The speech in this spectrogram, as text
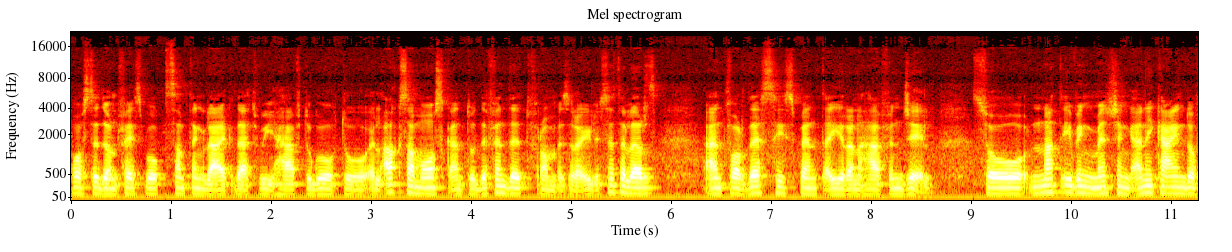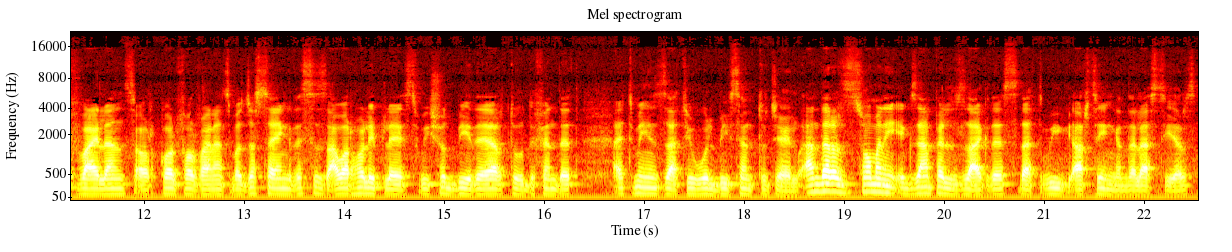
posted on Facebook something like that we have to go to Al Aqsa Mosque and to defend it from Israeli settlers, and for this he spent a year and a half in jail. So, not even mentioning any kind of violence or call for violence, but just saying this is our holy place, we should be there to defend it. It means that you will be sent to jail. And there are so many examples like this that we are seeing in the last years.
